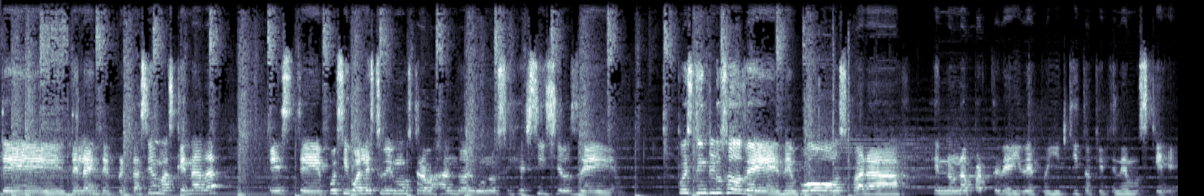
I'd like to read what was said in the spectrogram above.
de, de la interpretación, más que nada, este, pues igual estuvimos trabajando algunos ejercicios de, pues incluso de, de voz para en una parte de ahí del proyectito que tenemos que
